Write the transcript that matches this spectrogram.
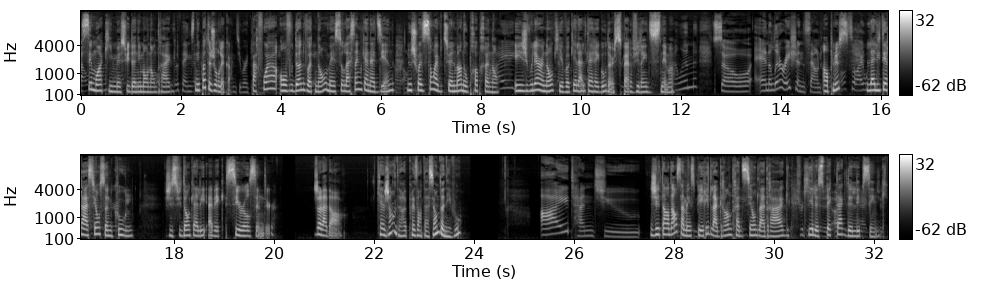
C'est moi qui me suis donné mon nom de drag. Ce n'est pas toujours le cas. Parfois, on vous donne votre nom, mais sur la scène canadienne, nous choisissons habituellement nos propres noms. Et je voulais un nom qui évoquait l'alter ego d'un super vilain du cinéma. En plus, l'allitération sonne cool. J'y suis donc allée avec Cyril Cinder. Je l'adore. Quel genre de représentation donnez-vous? J'ai tendance à m'inspirer de la grande tradition de la drague, qui est le spectacle de lip sync.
